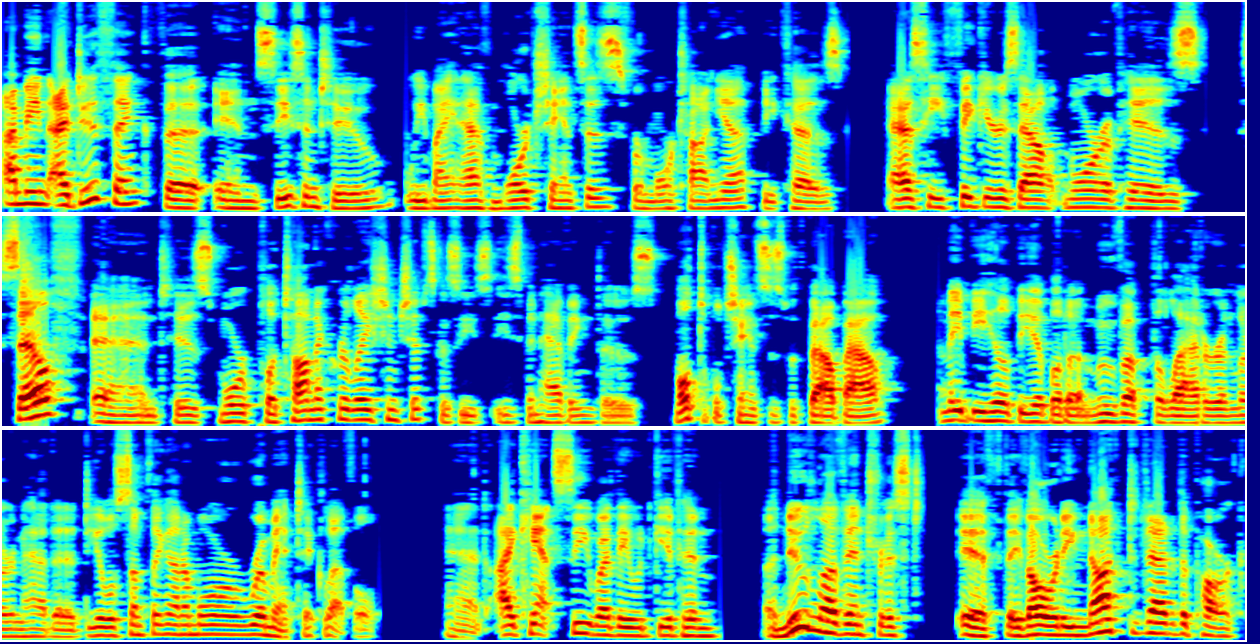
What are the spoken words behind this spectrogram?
I mean, I do think that in season two, we might have more chances for more Tanya because as he figures out more of his self and his more platonic relationships, because he's, he's been having those multiple chances with Bao Bao, maybe he'll be able to move up the ladder and learn how to deal with something on a more romantic level. And I can't see why they would give him a new love interest if they've already knocked it out of the park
